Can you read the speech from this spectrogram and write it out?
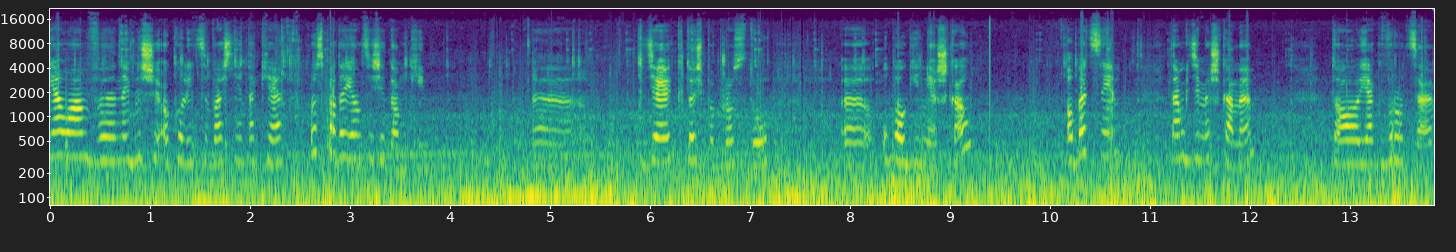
miałam w najbliższej okolicy właśnie takie rozpadające się domki, gdzie ktoś po prostu y, ubogi mieszkał. Obecnie tam, gdzie mieszkamy, to jak wrócę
